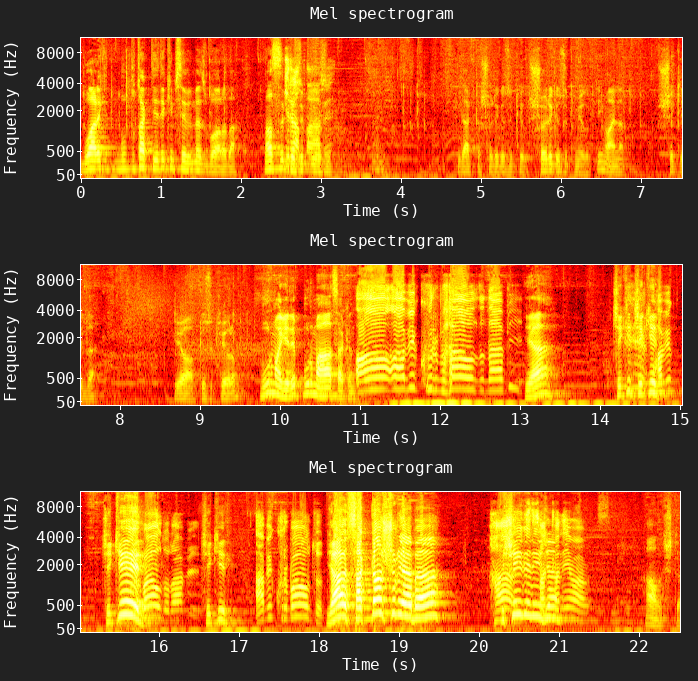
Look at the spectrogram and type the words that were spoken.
Bu hareket bu, bu taktiği de kimse bilmez bu arada. Nasıl Gir anda gözükmüyorsun? abi. Bir dakika şöyle gözüküyor. Şöyle gözükmüyorduk değil mi aynen? Şu şekilde. Yok gözüküyorum. Vurma gelip vurma ha sakın. Aa abi kurbağa oldun abi. Ya. Çekil çekil. Abi çekil. kurbağa oldun abi. Çekil. Abi kurbağa oldun. Ya saklan şuraya be. Ha, Bir şey deneyeceğim. saklanayım abi. Al işte.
